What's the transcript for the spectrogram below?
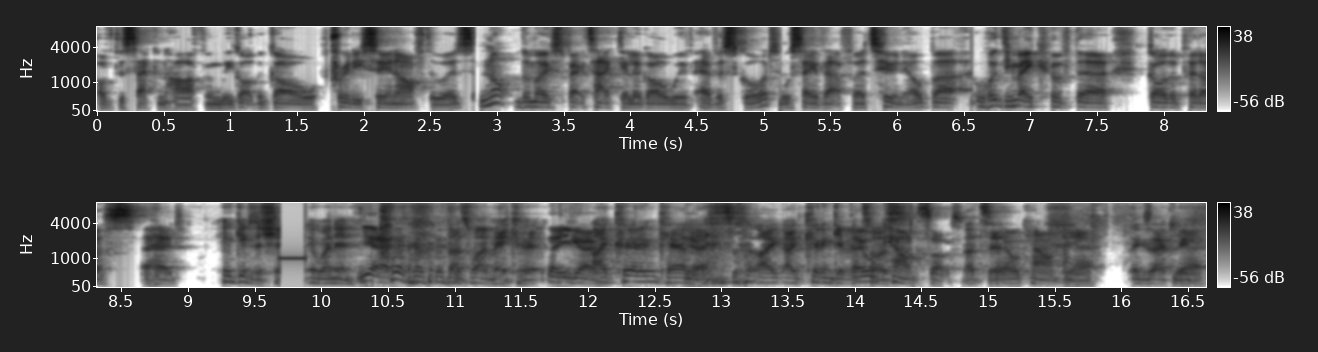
of the second half, and we got the goal pretty soon afterwards. Not the most spectacular goal we've ever scored. We'll save that for 2 0. But what do you make of the goal that put us ahead? Who gives a shit? It went in. Yeah, that's what I make of it. There you go. I couldn't care yeah. less. I, I, couldn't give it. They all us. count, socks. That's it. They all count. Yeah, exactly. Yeah.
